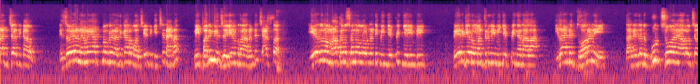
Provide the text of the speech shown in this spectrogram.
రాజ్యాధికారం నిజమైన నిర్ణయాత్మకమైన అధికారం వాళ్ళ చేతికి ఇచ్చి ఆయన మీ పని మీరు చెయ్యండి రా అని అంటే చేస్తారు. ఏదో మా కనుసరణలో ఉండండి మేము చెప్పింది చేయండి. పేరుకే నువ్వు మంత్రివి మేము చెప్పింది అనాలా ఇలాంటి ధోరణి దాని ఏదంటే గూడ్చు అనే ఆలోచన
